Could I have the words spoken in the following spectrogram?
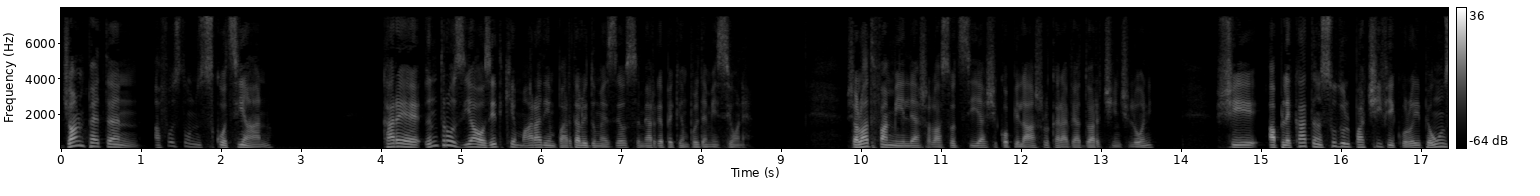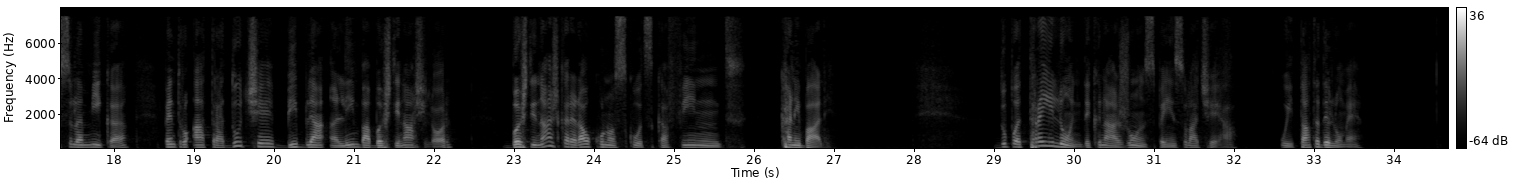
John Patton a fost un scoțian care într-o zi a auzit chemarea din partea lui Dumnezeu să meargă pe câmpul de misiune. Și-a luat familia, și-a luat soția și copilașul care avea doar 5 luni și a plecat în sudul Pacificului pe o insulă mică pentru a traduce Biblia în limba băștinașilor, băștinași care erau cunoscuți ca fiind canibali. După trei luni de când a ajuns pe insula aceea, uitată de lume,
